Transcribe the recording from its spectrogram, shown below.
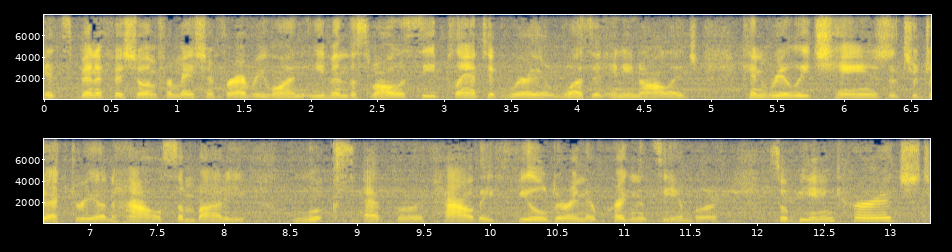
it's beneficial information for everyone. Even the smallest seed planted where there wasn't any knowledge can really change the trajectory on how somebody looks at birth how they feel during their pregnancy and birth. So be encouraged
